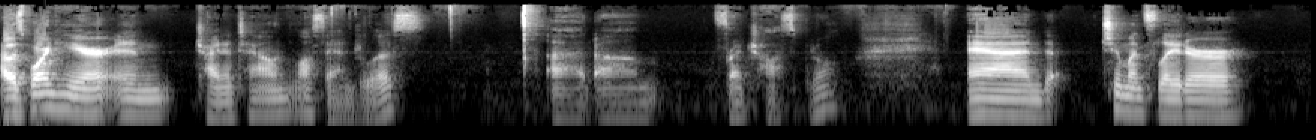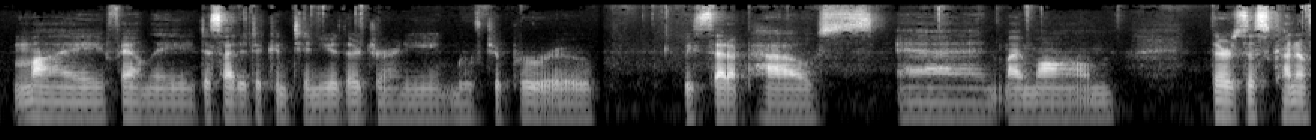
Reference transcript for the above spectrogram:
I was born here in Chinatown, Los Angeles at um, French Hospital. And two months later, my family decided to continue their journey, move to Peru. We set up house, and my mom. There's this kind of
